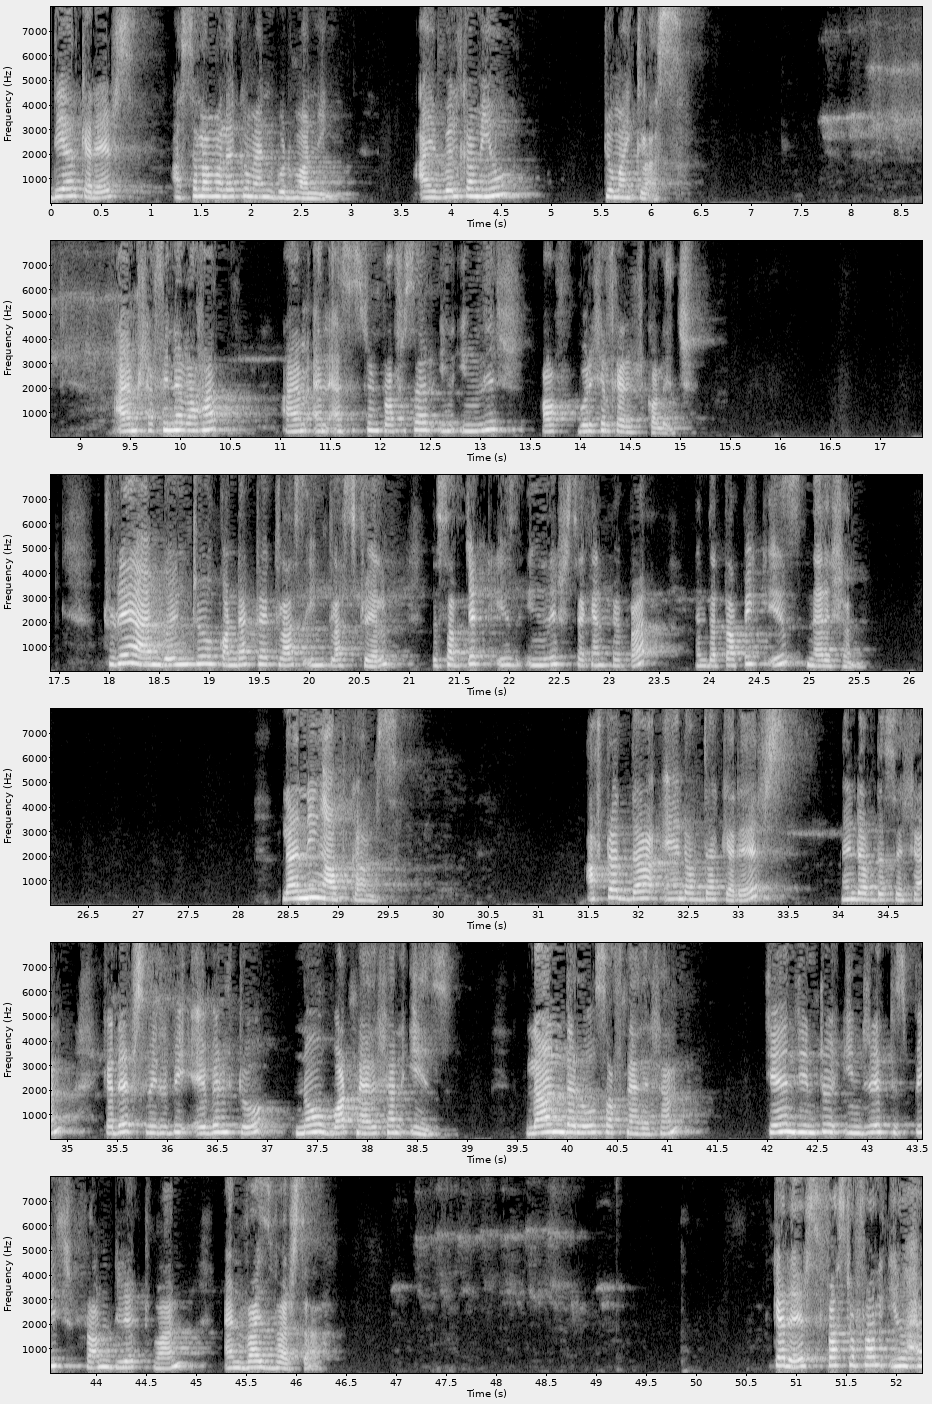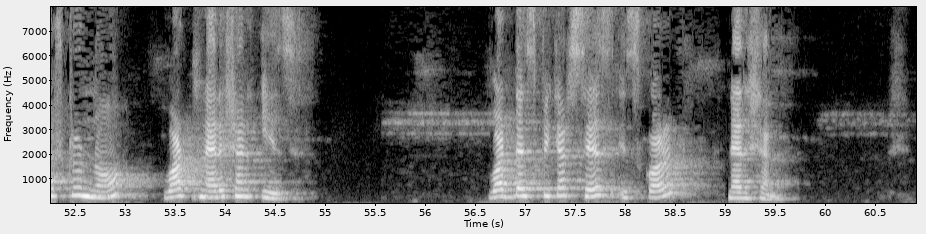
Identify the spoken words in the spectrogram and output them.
Dear cadets, Assalamu alaikum and good morning. I welcome you to my class. I am Shafina Rahat. I am an assistant professor in English of Borikhel Cadet College. Today I am going to conduct a class in class 12. The subject is English second paper and the topic is narration. Learning outcomes. After the end of the cadets, end of the session, cadets will be able to know what narration is, learn the rules of narration, change into indirect speech from direct one, and vice versa. Cadets, first of all, you have to know what narration is. What the speaker says is called narration.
